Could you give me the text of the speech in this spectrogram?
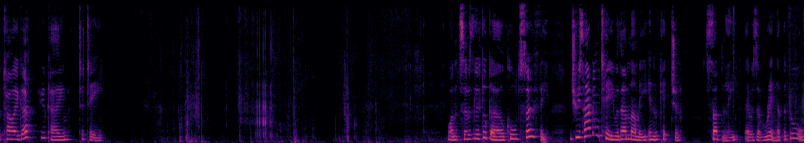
the tiger who came to tea. Once there was a little girl called Sophie and she was having tea with her mummy in the kitchen. Suddenly there was a ring at the door.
